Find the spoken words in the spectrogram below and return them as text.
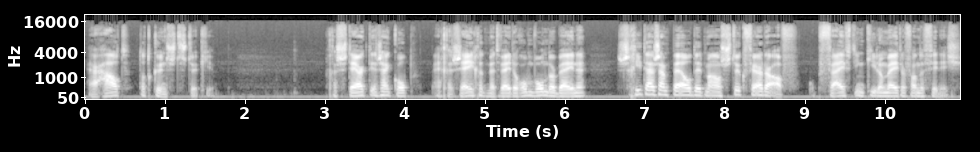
herhaalt dat kunststukje. Gesterkt in zijn kop en gezegend met wederom wonderbenen, schiet hij zijn pijl ditmaal een stuk verder af, op 15 kilometer van de finish.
